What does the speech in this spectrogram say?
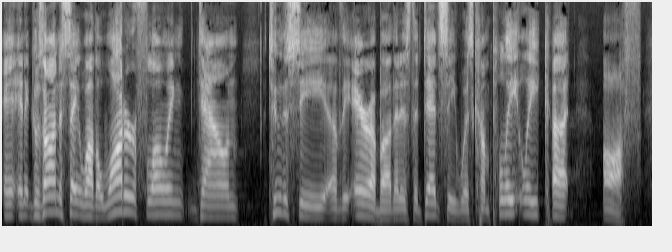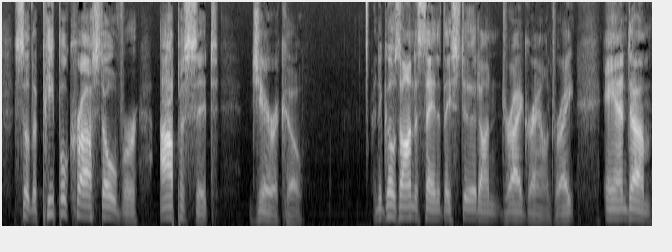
And, and it goes on to say, while the water flowing down to the sea of the Arabah, that is the Dead Sea, was completely cut off. So the people crossed over opposite Jericho. And it goes on to say that they stood on dry ground, right? And um,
